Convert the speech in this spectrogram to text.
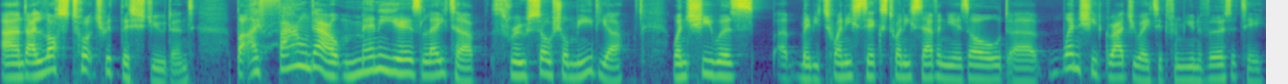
And I lost touch with this student. But I found out many years later through social media when she was uh, maybe 26, 27 years old, uh, when she'd graduated from university,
